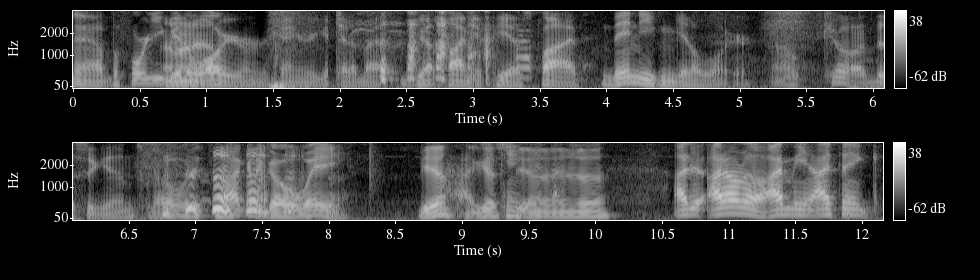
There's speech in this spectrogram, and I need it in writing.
Now, before you get a know. lawyer on retainer, you gotta buy, you gotta buy me a PS5. Then you can get a lawyer. oh god, this again. No, it's not gonna go away. yeah, I I, guess yeah. get- I just- uh, I, I don't know. I mean, I think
